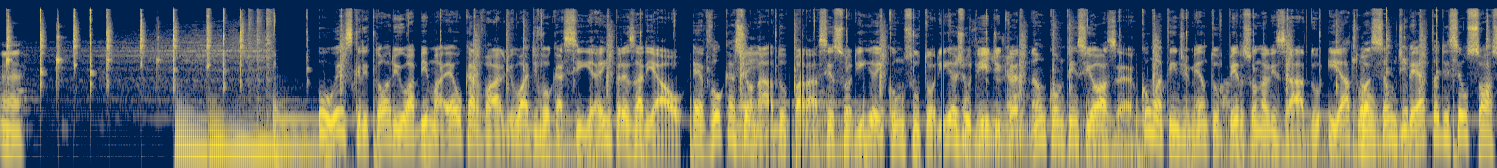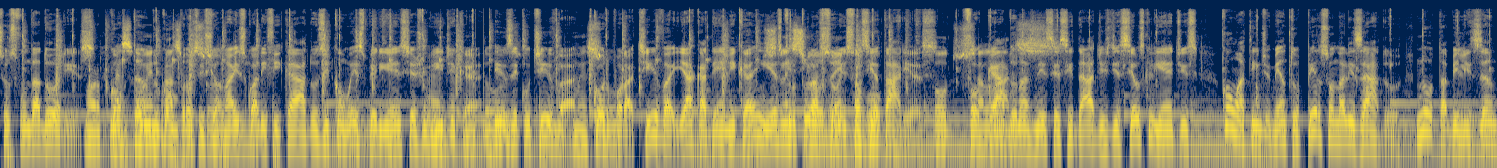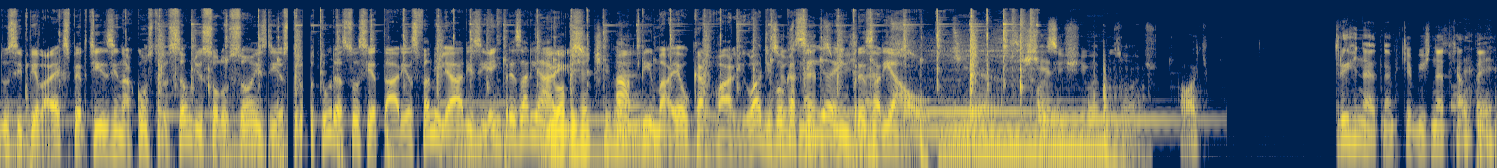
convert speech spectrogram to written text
É. O escritório Abimael Carvalho Advocacia Empresarial é vocacionado para assessoria e consultoria jurídica não contenciosa, com atendimento personalizado e atuação direta de seus sócios fundadores, contando com profissionais aqui. qualificados e com experiência jurídica, 12, executiva, corporativa e acadêmica em estruturações societárias, focado nas necessidades de seus clientes, com atendimento personalizado, notabilizando-se pela expertise na construção de soluções de estruturas societárias, familiares e empresariais. E o objetivo é- Abimael Carvalho, Advocacia. Empresarial. Só assistir o episódio. Ótimo. Trisneto, né? Porque bisneto já tem.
